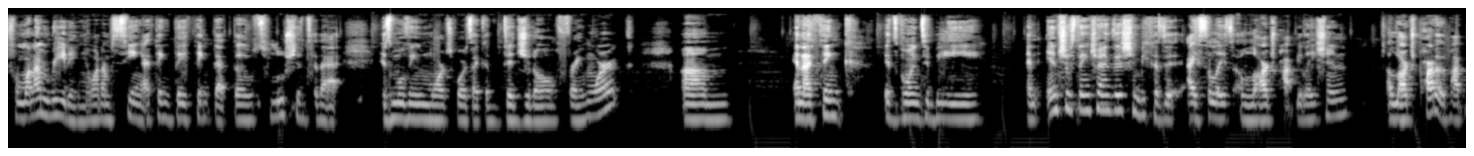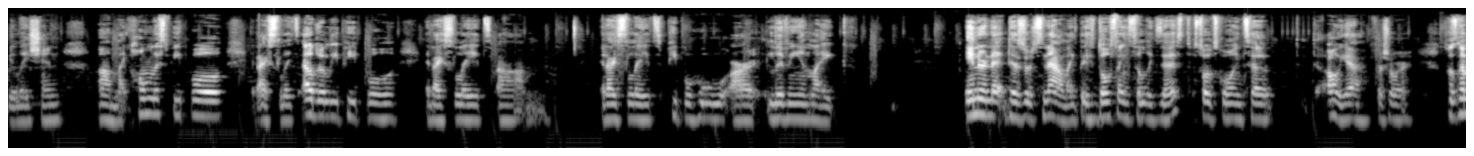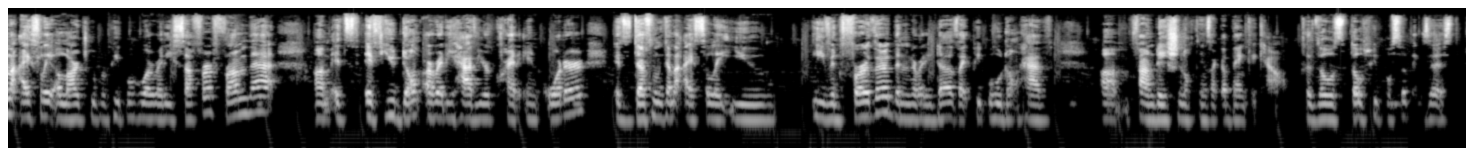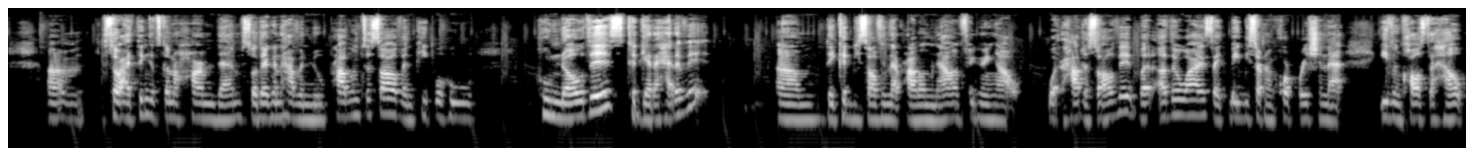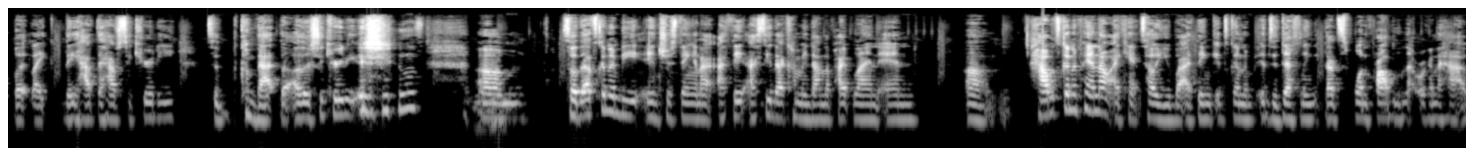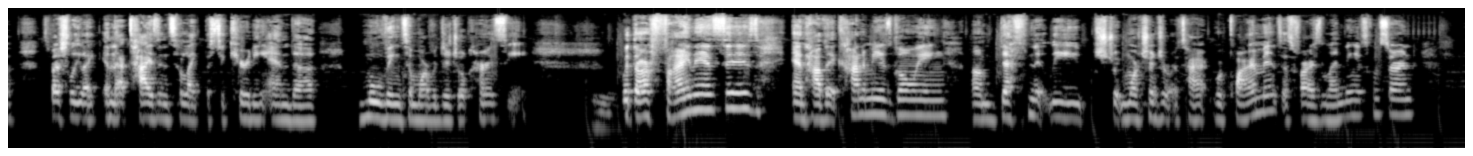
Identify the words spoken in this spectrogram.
from what I'm reading and what I'm seeing, I think they think that the solution to that is moving more towards like a digital framework. Um, and I think it's going to be an interesting transition because it isolates a large population, a large part of the population, um, like homeless people. It isolates elderly people. It isolates um, it isolates people who are living in like internet deserts now. Like they, those things still exist, so it's going to. Oh yeah, for sure. So it's going to isolate a large group of people who already suffer from that. Um, it's if you don't already have your credit in order, it's definitely going to isolate you even further than it already does. Like people who don't have um, foundational things like a bank account, because those those people still exist. Um, so I think it's going to harm them. So they're going to have a new problem to solve, and people who who know this could get ahead of it. Um, they could be solving that problem now and figuring out what how to solve it. But otherwise, like maybe start a corporation that even calls to help, but like they have to have security to combat the other security issues. Mm-hmm. Um, so that's going to be interesting, and I, I think I see that coming down the pipeline. And um, how it's going to pan out, I can't tell you, but I think it's going to. It's definitely that's one problem that we're going to have, especially like, and that ties into like the security and the moving to more of a digital currency. Mm. With our finances and how the economy is going, um, definitely more stringent reti- requirements as far as lending is concerned,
